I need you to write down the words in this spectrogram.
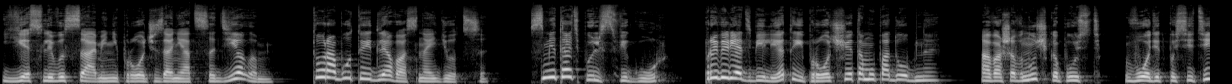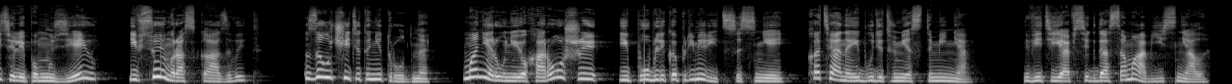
«Если вы сами не прочь заняться делом, то работа и для вас найдется. Сметать пыль с фигур, проверять билеты и прочее тому подобное. А ваша внучка пусть водит посетителей по музею и все им рассказывает. Заучить это нетрудно. Манеры у нее хорошие, и публика примирится с ней, хотя она и будет вместо меня. Ведь я всегда сама объясняла.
